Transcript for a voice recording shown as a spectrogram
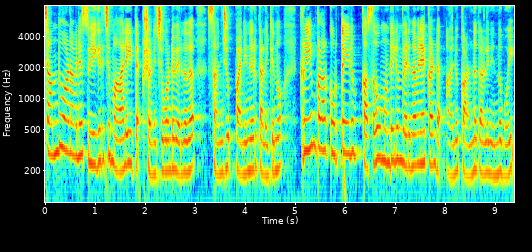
ചന്തുവാണ് അവനെ സ്വീകരിച്ച് മാലയിട്ട് ക്ഷണിച്ചുകൊണ്ട് വരുന്നത്. സഞ്ജു പനിനീർ തളിക്കുന്നു. ക്രീം കളർ കുർത്തയിലും കസവ് മുണ്ടിലും വരുന്നവനെ കണ്ട് അനു കണ്ണു തള്ളി നിന്നുപോയി.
